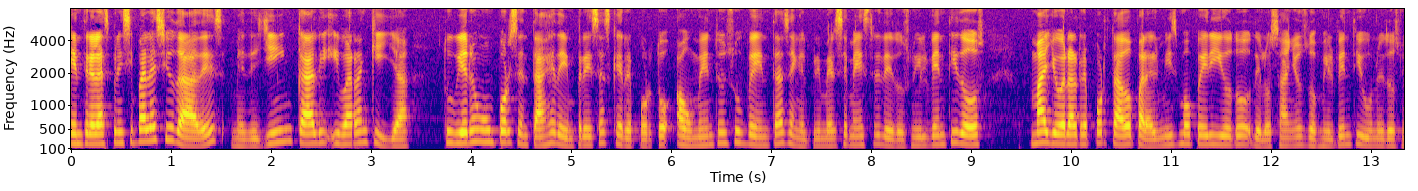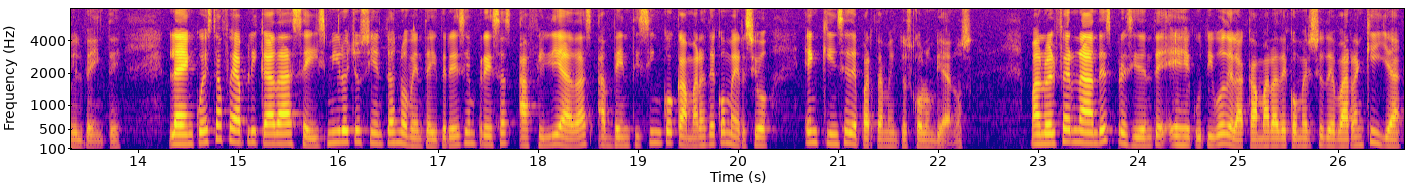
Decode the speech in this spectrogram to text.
Entre las principales ciudades, Medellín, Cali y Barranquilla tuvieron un porcentaje de empresas que reportó aumento en sus ventas en el primer semestre de 2022 mayor al reportado para el mismo periodo de los años 2021 y 2020. La encuesta fue aplicada a 6.893 empresas afiliadas a 25 cámaras de comercio en 15 departamentos colombianos. Manuel Fernández, presidente ejecutivo de la Cámara de Comercio de Barranquilla,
